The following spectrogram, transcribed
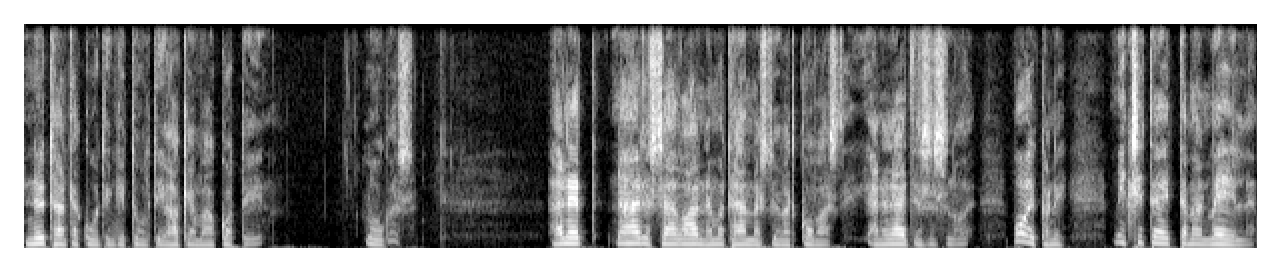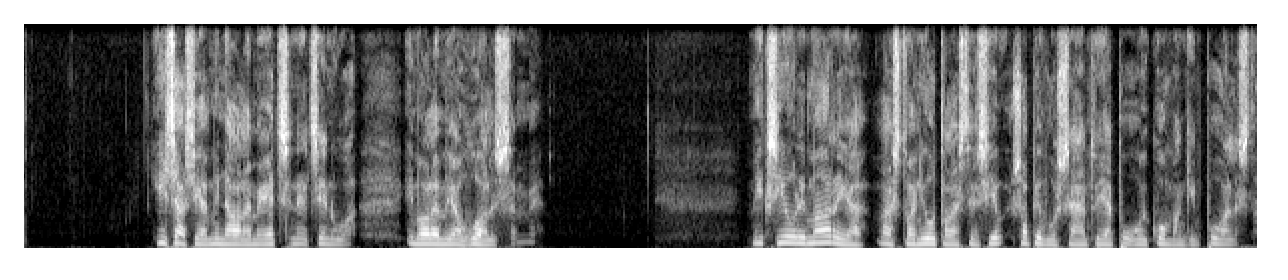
Nyt häntä kuitenkin tultiin hakemaan kotiin. Luukas. Hänet nähdessään vanhemmat hämmästyivät kovasti ja hänen äitinsä sanoi, poikani, miksi teit tämän meille? Isäsi ja minä olemme etsineet sinua ja me olemme jo huolissamme. Miksi juuri Maria vastoin juutalaisten sopivuussääntöjä puhui kummankin puolesta?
